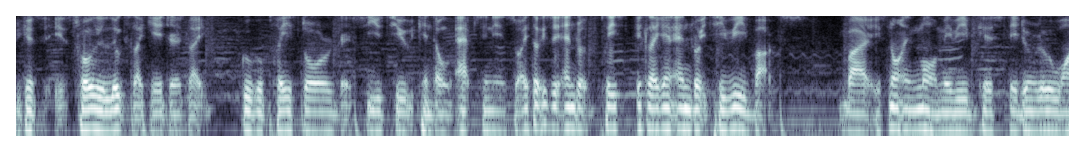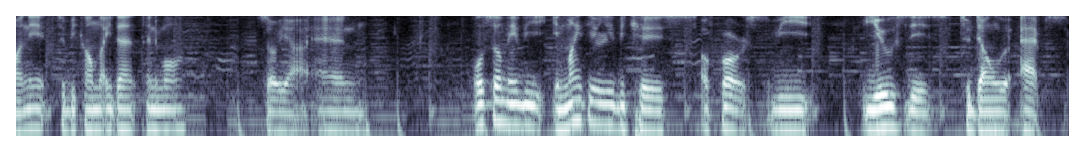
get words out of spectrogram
because it totally looks like it there's like Google Play Store, there's YouTube, you can download apps in it. So I thought it's an Android place. It's like an Android TV box, but it's not anymore. Maybe because they don't really want it to become like that anymore. So yeah, and also maybe in my theory because of course we use this to download apps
